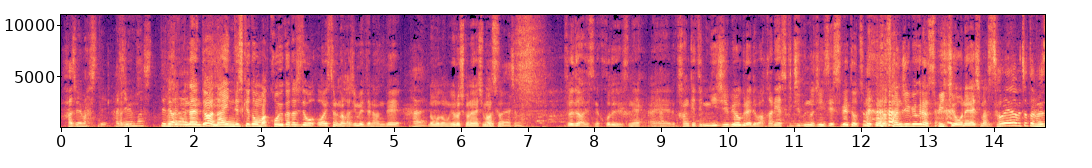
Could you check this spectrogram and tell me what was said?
はじめまして。はじめましてではない。ないではないんですけど、まあ、こういう形でおお会いするのは初めてなんで、はいどうもどうもよろしくお願いしますよろしくお願いします。それではですねここでですね、えー簡潔に20秒ぐらいで分かりやすく自分の人生すべてを詰め込んだ30秒ぐらいのスピーチをお願いしますそれはちょっと難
